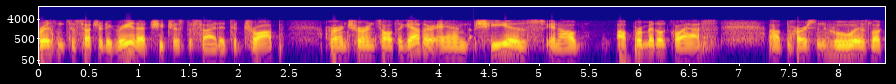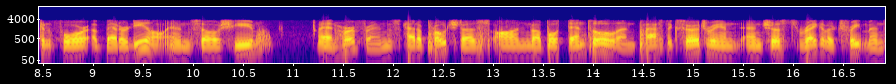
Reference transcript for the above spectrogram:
risen to such a degree that she just decided to drop her insurance altogether, and she is, you know, upper middle class a person who is looking for a better deal, and so she and her friends had approached us on uh, both dental and plastic surgery and, and just regular treatment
